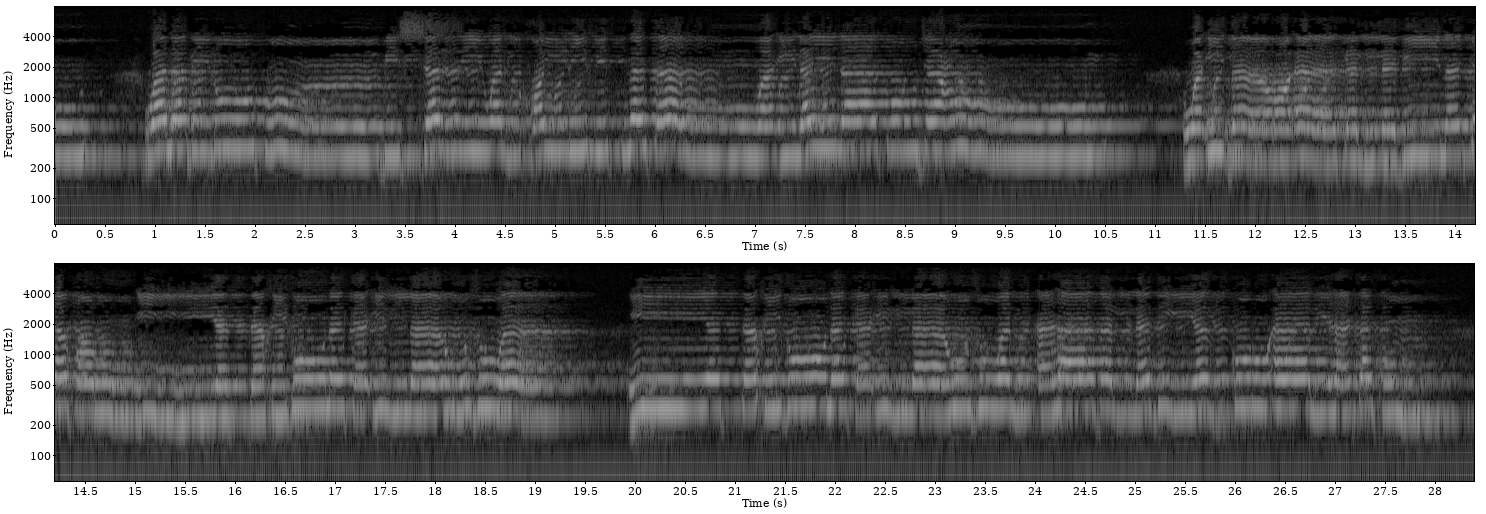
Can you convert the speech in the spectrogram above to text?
ونبلوكم بالشر والخير فتنة وإلينا ترجعون وإذا رآك الذين كفروا إن يتخذونك إلا هزوا إن يتخذونك إلا هزوا أهذا الذي يذكر آلهتكم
